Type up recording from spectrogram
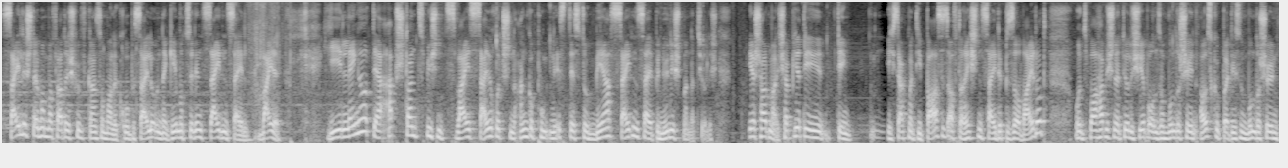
Seile, stellen wir mal fertig, fünf ganz normale grobe Seile und dann gehen wir zu den Seitenseilen, weil Je länger der Abstand zwischen zwei Seilrutschen Ankerpunkten ist, desto mehr Seitenseil benötigt man natürlich. Hier schaut mal, ich habe hier die, den, ich sag mal, die Basis auf der rechten Seite bis erweitert. Und zwar habe ich natürlich hier bei unserem wunderschönen Ausguck, bei diesen wunderschönen,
